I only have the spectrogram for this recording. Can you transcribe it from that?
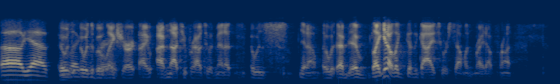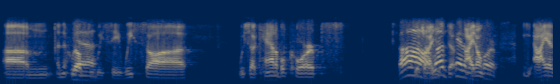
Oh yeah, It was. It was a bootleg shirt. I. I'm not too proud to admit it. It was. You know. It was it, like you know like the guys who were selling right out front. Um, and then who Yeah. else did we see? We saw. We saw Cannibal Corpse. Oh, I I love Cannibal I don't- Corpse. I have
